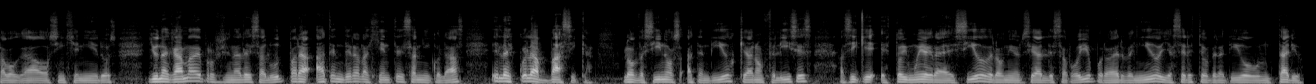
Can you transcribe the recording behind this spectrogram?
abogados, ingenieros y una gama de profesionales de salud para atender a la gente de San Nicolás en la escuela básica. Los vecinos atendidos quedaron felices, así que estoy muy agradecido de la Universidad del Desarrollo por haber venido y hacer este operativo voluntario.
